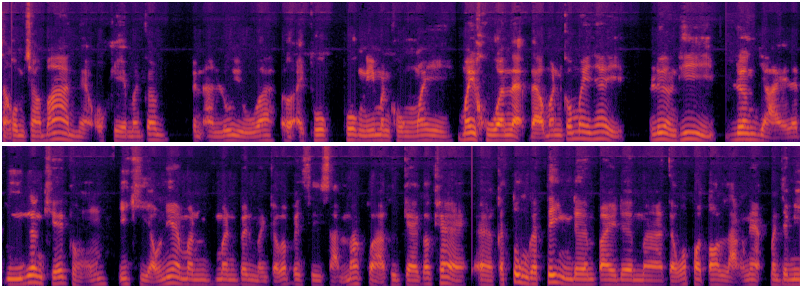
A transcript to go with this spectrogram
สังคมชาวบ้านเนี่ยโอเคมันก็เป็นอันรู้อยู่ว่าเออไอ้พวกพวกนี้มันคงไม่ไม่ควรแหละ แต่มันก็ไม่ใช่ เรื่องที่เรื่องใหญ่และคือเรื่องเคสของอีเขียวเนี่ยมันมันเป็นเหมือนกับว่าเป็นสีสันมากกว่า คือแกก็แค่เอ่อกระตุ้งกระติ้งเดินไปเดินมา แต่ว่าพอตอนหลังเนี่ยมันจะมี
